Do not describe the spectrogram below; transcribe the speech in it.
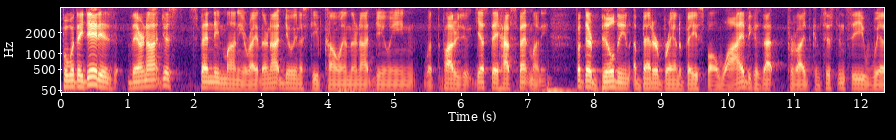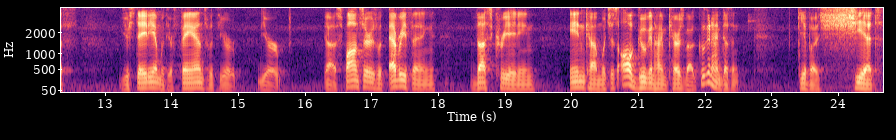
But what they did is they're not just spending money, right? They're not doing a Steve Cohen. They're not doing what the Padres do. Yes, they have spent money, but they're building a better brand of baseball. Why? Because that provides consistency with your stadium, with your fans, with your your uh, sponsors, with everything, thus creating income, which is all Guggenheim cares about. Guggenheim doesn't give a shit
